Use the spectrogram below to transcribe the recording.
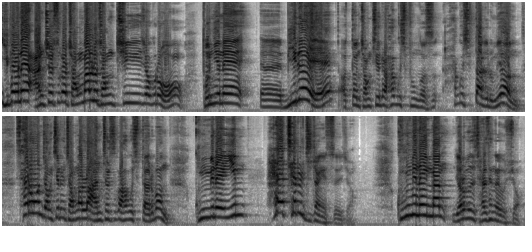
이번에 안철수가 정말로 정치적으로 본인의 미래에 어떤 정치를 하고 싶은 것을 하고 싶다 그러면 새로운 정치를 정말로 안철수가 하고 싶다 그러면 국민의힘 해체를 주장했어야죠. 국민의힘만 여러분들 잘 생각해 보십시오.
